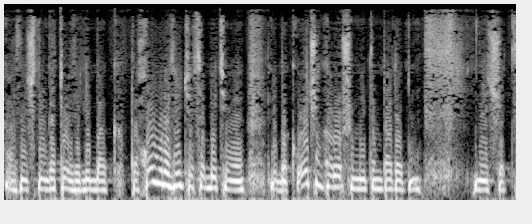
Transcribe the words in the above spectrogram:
а, значит, на готове либо к плохому развитию событий, либо к очень хорошему и тому подобное. Значит,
